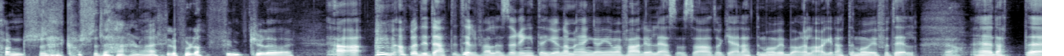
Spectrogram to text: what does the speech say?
kanskje, kanskje det er noe her, eller hvordan funker det der? Ja, akkurat i dette tilfellet så ringte jeg Gunnar med en gang jeg var ferdig å lese og sa at ok, dette må vi bare lage, dette må vi få til. Ja. Eh, dette,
